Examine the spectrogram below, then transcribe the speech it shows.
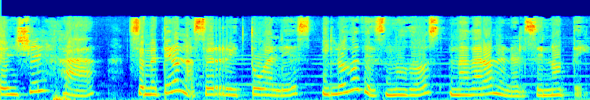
En Shelha se metieron a hacer rituales y luego desnudos nadaron en el cenote.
